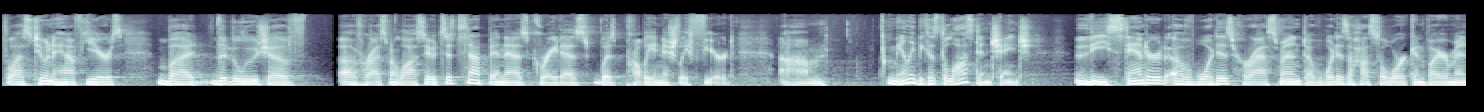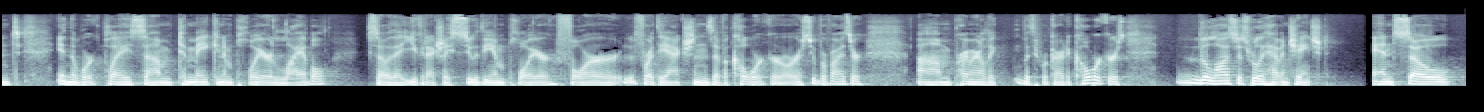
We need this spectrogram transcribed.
the last two and a half years, but the deluge of of harassment lawsuits, it's not been as great as was probably initially feared. Um, mainly because the laws didn't change. The standard of what is harassment, of what is a hostile work environment in the workplace, um, to make an employer liable, so that you could actually sue the employer for for the actions of a coworker or a supervisor, um, primarily with regard to coworkers the laws just really haven't changed. And so,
